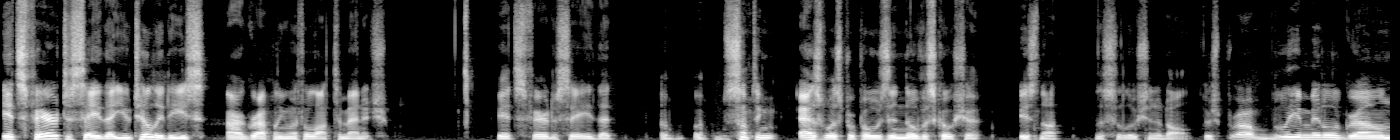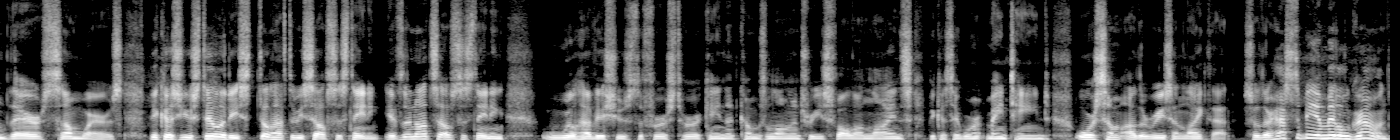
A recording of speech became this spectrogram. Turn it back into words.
it's fair to say that utilities are grappling with a lot to manage. it's fair to say that uh, uh, something as was proposed in Nova Scotia is not the solution at all. There's probably a middle ground there somewheres because utilities still have to be self-sustaining. If they're not self-sustaining, we'll have issues the first hurricane that comes along and trees fall on lines because they weren't maintained or some other reason like that. So there has to be a middle ground.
